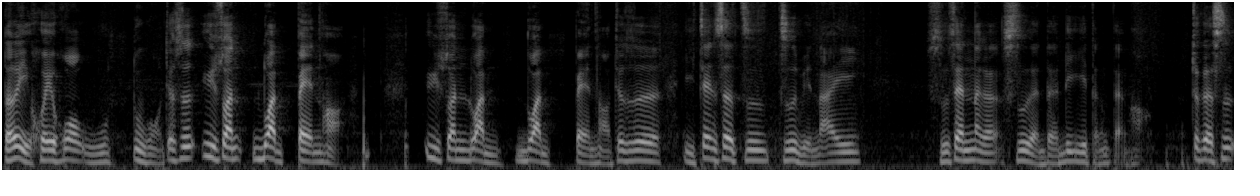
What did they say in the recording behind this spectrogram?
得以挥霍无度哦，就是预算乱编哈，预算乱乱编哈，就是以建设之之名来。实现那个私人的利益等等哈，这个是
